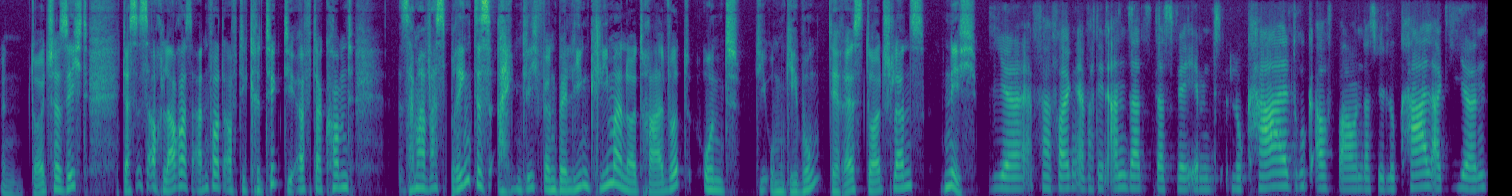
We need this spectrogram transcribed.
in deutscher Sicht. Das ist auch Lauras Antwort auf die Kritik, die öfter kommt. Sag mal, was bringt es eigentlich, wenn Berlin klimaneutral wird und die Umgebung, der Rest Deutschlands, nicht? Wir verfolgen einfach den Ansatz, dass wir eben lokal Druck aufbauen, dass wir lokal agieren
